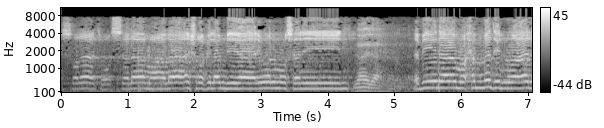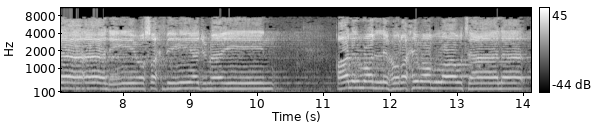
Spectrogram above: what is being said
الصلاة والسلام على أشرف الأنبياء والمرسلين. لا إله إلا الله. نبينا محمد وعلى آله وصحبه أجمعين. قال المؤلف رحمه الله تعالى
